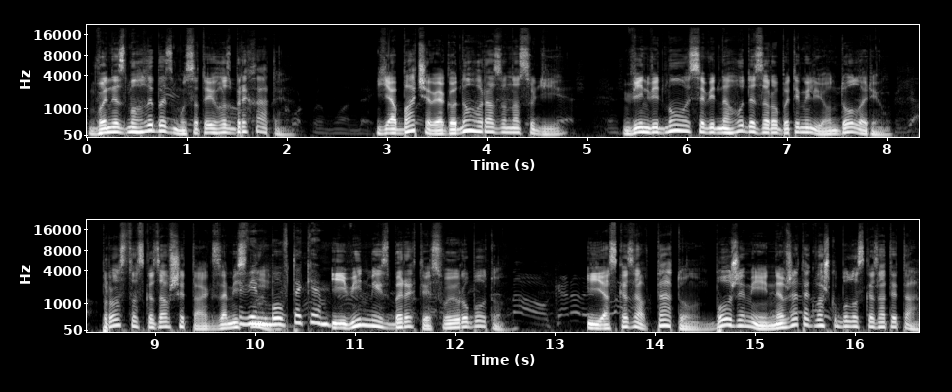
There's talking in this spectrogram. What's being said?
ви не змогли би змусити його збрехати. Я бачив, як одного разу на суді він відмовився від нагоди заробити мільйон доларів, просто сказавши так замість ні. він був таким. І він міг зберегти свою роботу. І я сказав: тату, боже мій, невже так важко було сказати так?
